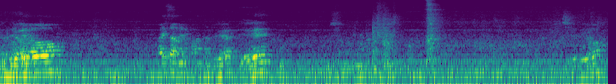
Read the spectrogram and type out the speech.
안녕하세요 아이스 아메리카노 한잔 드려요? 네. 드세요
